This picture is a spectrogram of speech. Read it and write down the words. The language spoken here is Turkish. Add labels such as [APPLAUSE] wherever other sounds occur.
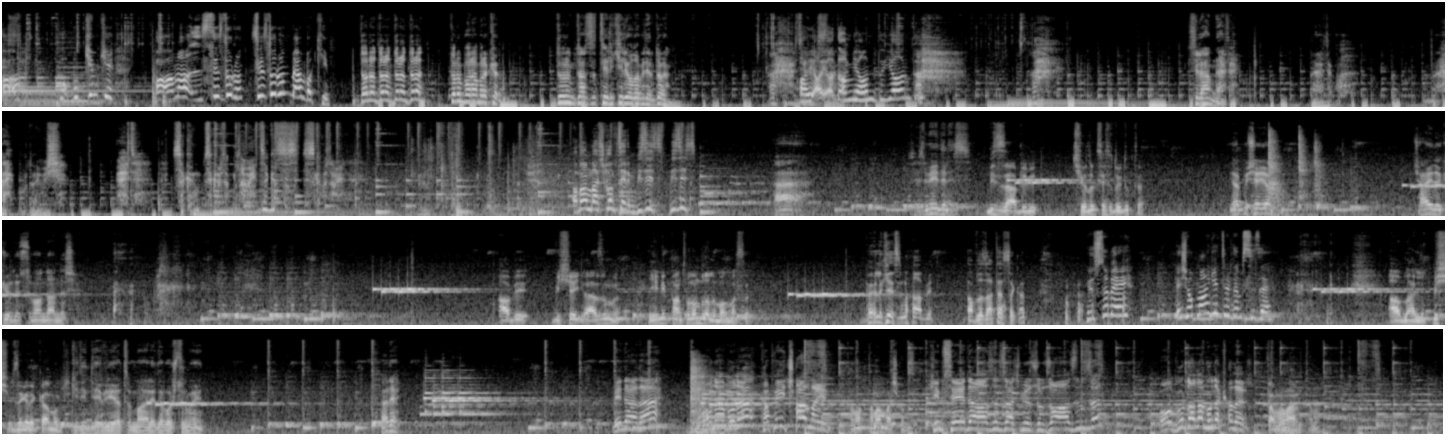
Aa, bu, bu kim ki? Aa, ama siz durun. Siz durun ben bakayım. Durun durun durun durun. Durun bana bırakın. Durun nasıl tehlikeli olabilir durun. Ay ay adam yandı yandı. Silahım nerede? Nerede Sakın sakın kıpırdamayın. Sakın siz, siz kıpırdamayın. Aman başkomiserim biziz, biziz. Siz miydiniz? Biz abi bir çığlık sesi duyduk da. Yok bir şey yok. Çay döküldü üstüme ondandır. [LAUGHS] Abi bir şey lazım mı? Yeni pantolon bulalım olması. Böyle gezme abi. Abla zaten sakat. Hüsnü Bey, eşofman getirdim size. Abla halletmiş, bize gerek kalmamış. Gidin devriye atın mahallede boş durmayın. Hadi. Bir daha da ona buna kapıyı çalmayın. Tamam, tamam başkomiserim. Kimseye de ağzınızı açmıyorsunuz. O ağzınızı o burada olan burada kalır. Tamam abi, tamam.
